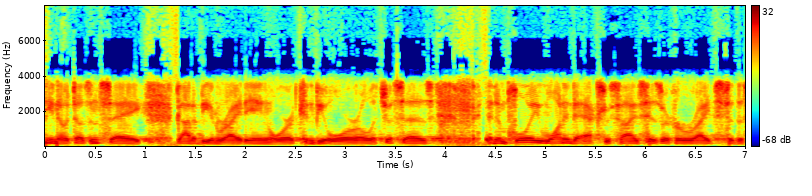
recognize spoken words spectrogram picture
You know, it doesn't say got to be in writing or it can be oral. It just says an employee wanting to exercise his or her rights to this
